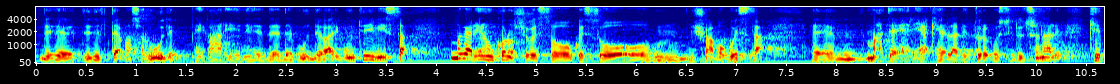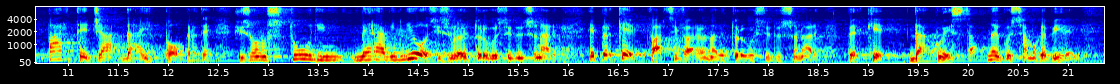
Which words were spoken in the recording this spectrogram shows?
del, del tema salute, nei vari, nei, dei, dei, vari punti di vista, magari non conosce questo, questo, diciamo, questa eh, materia che è la lettura costituzionale che parte già da Ippocrate. Ci sono studi meravigliosi sulla lettura costituzionale e perché farsi fare una lettura costituzionale? Perché da questa noi possiamo capire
